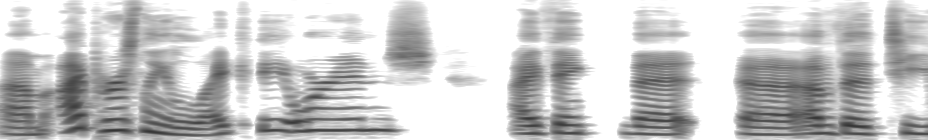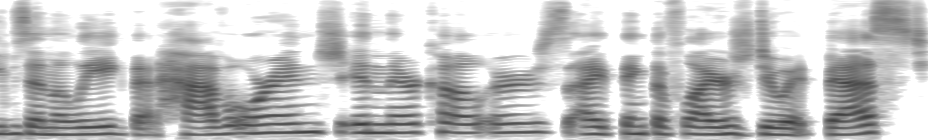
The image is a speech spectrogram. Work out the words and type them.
Um, I personally like the orange. I think that, uh, of the teams in the league that have orange in their colors, I think the Flyers do it best.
